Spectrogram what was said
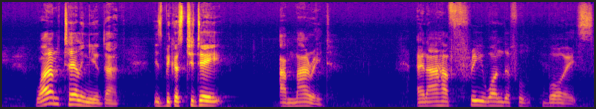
Amen. Why I'm telling you that is because today I'm married and I have three wonderful boys.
